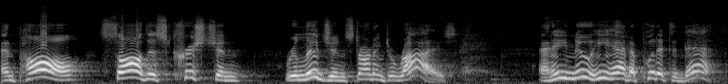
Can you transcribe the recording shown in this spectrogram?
And Paul saw this Christian religion starting to rise. And he knew he had to put it to death.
